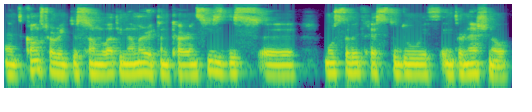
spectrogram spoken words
And contrary to some Latin American currencies, this uh, most of it has to do with international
